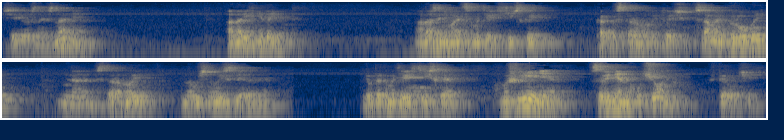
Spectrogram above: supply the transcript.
серьезные знания, она их не дает. Она занимается материалистической как бы стороной, то есть самой грубой э, стороной научного исследования. И вот это материалистическое мышление современных ученых, в первую очередь,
